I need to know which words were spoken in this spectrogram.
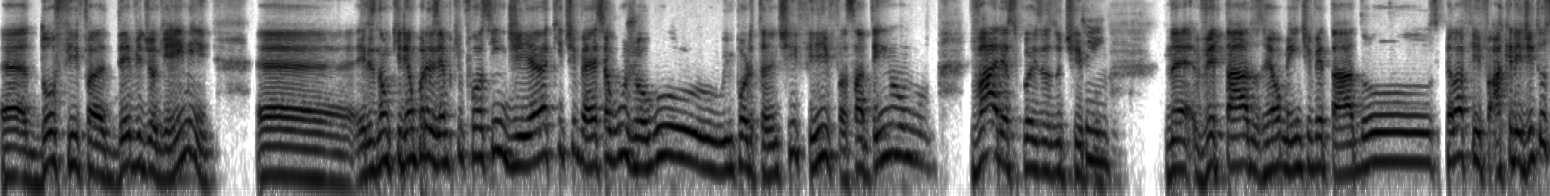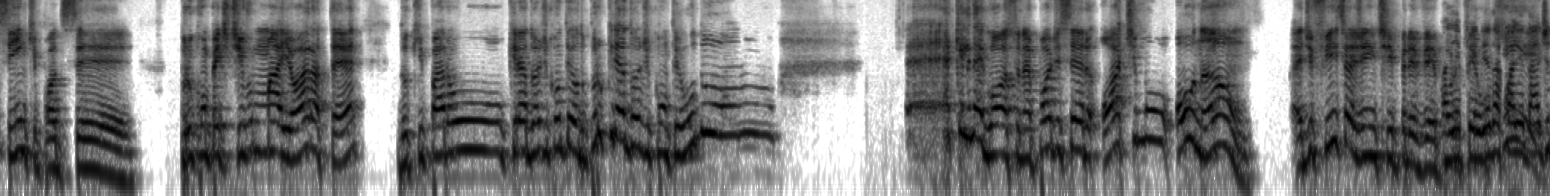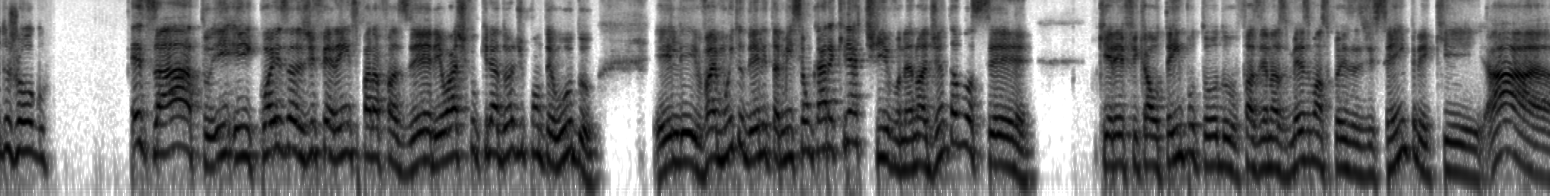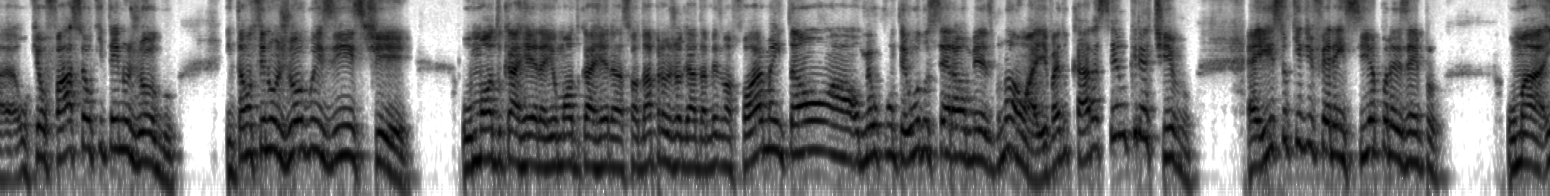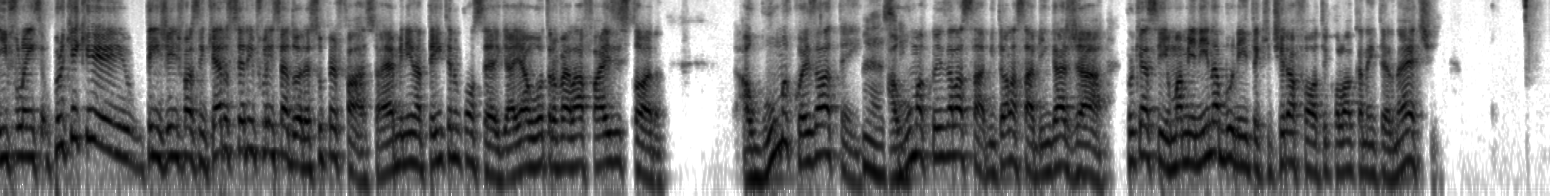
é, do FIFA de videogame é, eles não queriam, por exemplo, que fosse em dia que tivesse algum jogo importante FIFA, sabe? Tem um, várias coisas do tipo. Sim. Né, vetados, realmente vetados pela FIFA. Acredito sim que pode ser para o competitivo maior até do que para o criador de conteúdo. Para o criador de conteúdo, é aquele negócio, né? Pode ser ótimo ou não. É difícil a gente prever. Vai depender da que... qualidade do jogo. Exato, e, e, coisas diferentes para fazer. Eu acho que o criador de conteúdo, ele vai muito dele também ser um cara criativo, né? Não adianta você querer ficar o tempo todo fazendo as mesmas coisas de sempre, que ah, o que eu faço é o que tem no jogo. Então, se no jogo existe o modo carreira e o modo carreira só dá para eu jogar da mesma forma, então a, o meu conteúdo será o mesmo. Não, aí vai do cara ser um criativo. É isso que diferencia, por exemplo, uma influência. Por que, que tem gente que fala assim, quero ser influenciador, é super fácil. Aí a menina tenta e não consegue. Aí a outra vai lá, faz história. Alguma coisa ela tem, é, alguma coisa ela sabe. Então ela sabe engajar. Porque assim, uma menina bonita que tira foto e coloca na internet,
